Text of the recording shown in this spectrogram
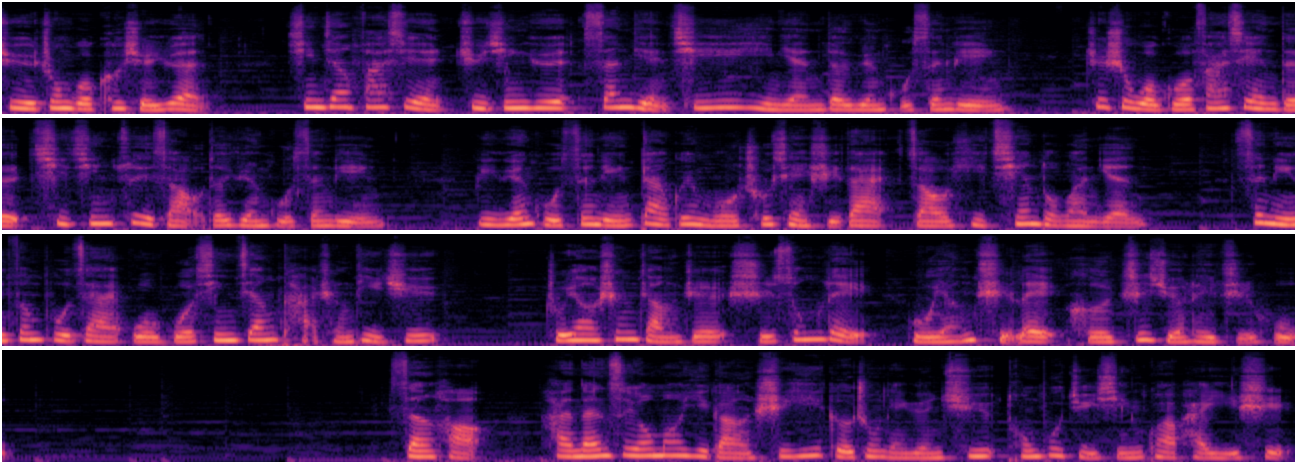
据中国科学院，新疆发现距今约三点七一亿年的远古森林，这是我国发现的迄今最早的远古森林，比远古森林大规模出现时代早一千多万年。森林分布在我国新疆塔城地区，主要生长着石松类、古羊齿类和知蕨类植物。三号，海南自由贸易港十一个重点园区同步举行挂牌仪式。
